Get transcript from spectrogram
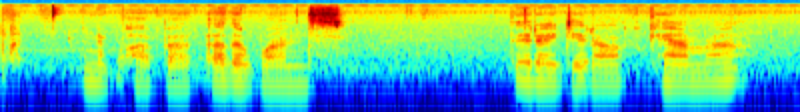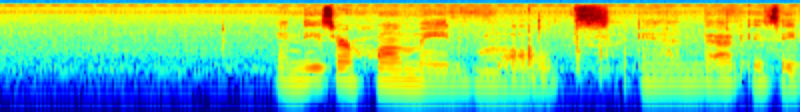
I'm going to pop out other ones that I did off camera. And these are homemade molds. And that is a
